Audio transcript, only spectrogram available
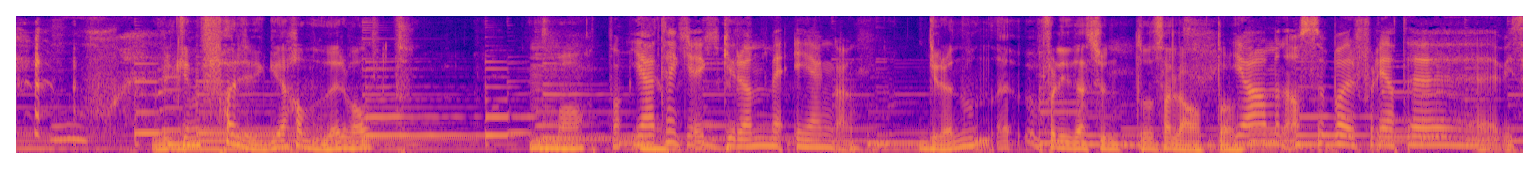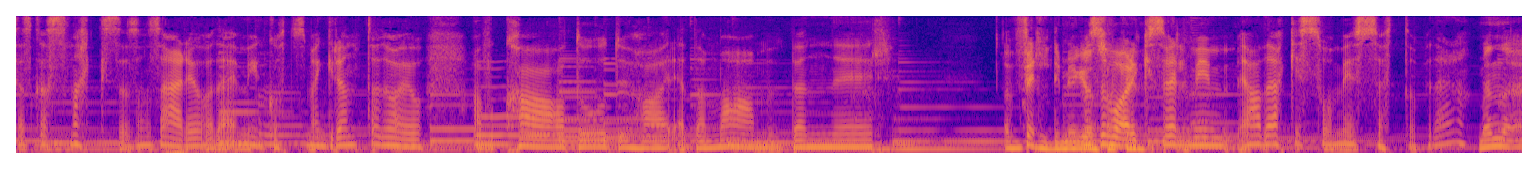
Hvilken farge hadde dere valgt? Mat av Jeg tenker grønn med en gang. Grønn eh, fordi det er sunt og salat og Ja, men også bare fordi at eh, hvis jeg skal snacks og sånn, så er det jo det er mye godt som er grønt. Da. Du har jo avokado, du har edamamebønner. Veldig mye Men så var det ikke så veldig mye Ja, det er ikke så mye søtt oppi der, da. Men eh,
